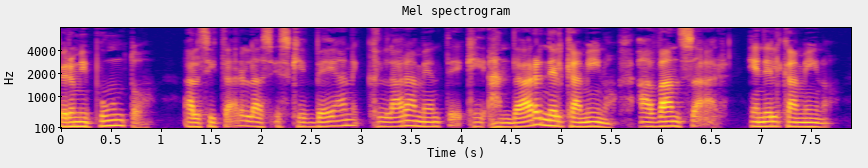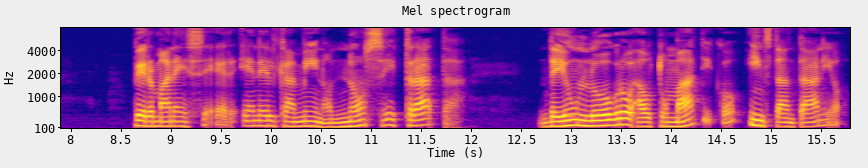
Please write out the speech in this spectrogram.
Pero mi punto al citarlas es que vean claramente que andar en el camino, avanzar en el camino, permanecer en el camino, no se trata de un logro automático, instantáneo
